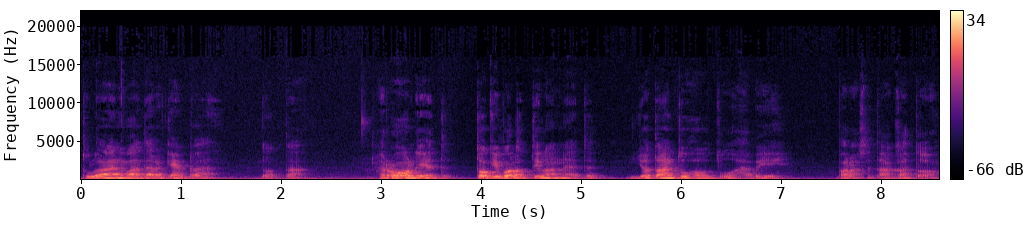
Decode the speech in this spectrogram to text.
tulee aina vaan tärkeämpää tota, rooli, että toki voi olla tilanne, että jotain tuhoutuu, hävii, varastetaan katoa.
